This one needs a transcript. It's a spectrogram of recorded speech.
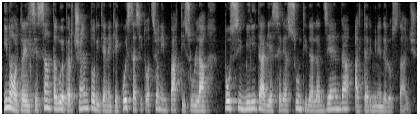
Inoltre il 62% ritiene che questa situazione impatti sulla possibilità di essere assunti dall'azienda al termine dello stage.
